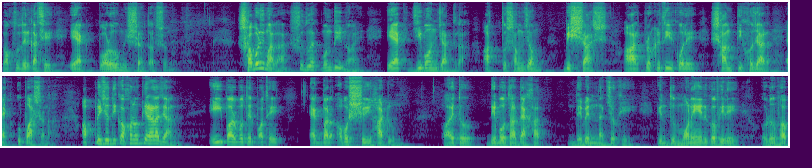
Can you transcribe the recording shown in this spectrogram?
ভক্তদের কাছে এ এক পরম ঈশ্বর দর্শন। শবরীমালা শুধু এক মন্দির নয়, এ এক জীবনযাত্রা, আত্মসংযম, বিশ্বাস আর প্রকৃতির কোলে শান্তি খোঁজার এক উপাসনা। আপনি যদি কখনও কেরালা যান, এই পর্বতের পথে একবার অবশ্যই হাঁটুন। হয়তো দেবতা দেখা দেবেন না চোখে, কিন্তু মনের গভীরে অনুভব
